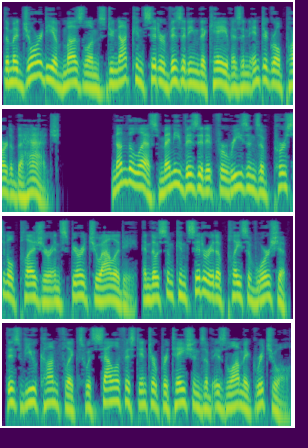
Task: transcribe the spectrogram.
The majority of Muslims do not consider visiting the cave as an integral part of the Hajj. Nonetheless many visit it for reasons of personal pleasure and spirituality, and though some consider it a place of worship, this view conflicts with Salafist interpretations of Islamic ritual.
